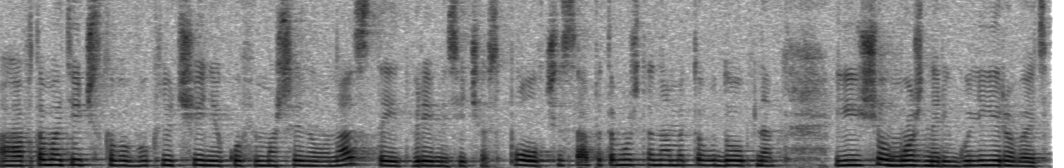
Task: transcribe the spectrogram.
автоматического выключения кофемашины. У нас стоит время сейчас полчаса, потому что нам это удобно. И еще можно регулировать,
